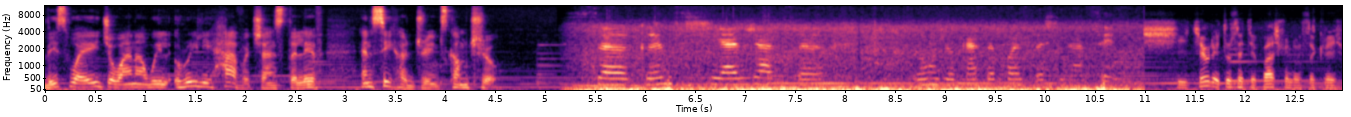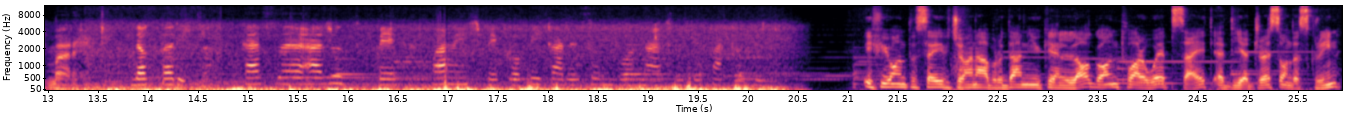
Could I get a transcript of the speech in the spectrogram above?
This way Joanna will really have a chance to live and see her dreams come true. Să cânt și aș vrea să umblu ca să pot să-și dansez. Și ce vrei tu să te faci când o să crești mare? Doctoriță. Ca să ajut pe oameni și pe copii care sunt bolnavi If you want to save Joanna Abrudani, you can log on to our website at the address on the screen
